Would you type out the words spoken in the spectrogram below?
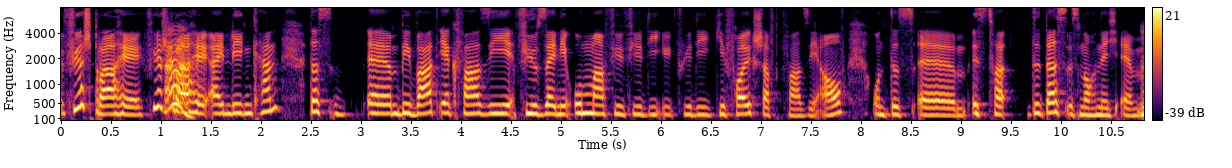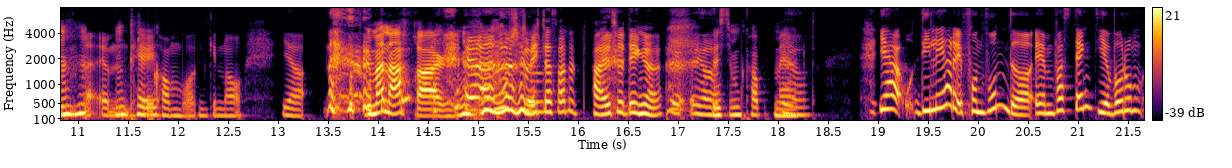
Fürsprache, Fürsprache ah. einlegen kann. Das äh, bewahrt er quasi für seine Oma, für, für, die, für die Gefolgschaft quasi auf. Und das ähm, ist das ist noch nicht ähm, mhm, ähm, okay. gekommen worden, genau. Ja. Immer nachfragen. ja, das nicht, dass man falsche Dinge ja. sich im Kopf merkt. Ja. Ja, die Lehre von Wunder. Ähm, was denkt ihr? Warum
